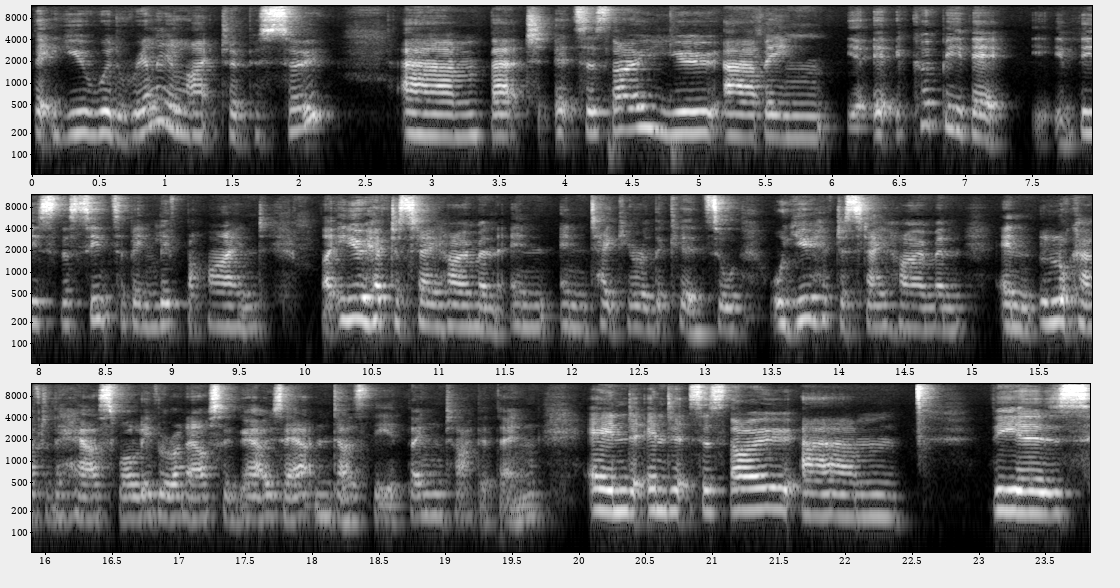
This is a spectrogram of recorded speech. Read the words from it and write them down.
that you would really like to pursue. Um, but it's as though you are being, it, it could be that there's the sense of being left behind like you have to stay home and, and, and take care of the kids or, or you have to stay home and, and look after the house while everyone else goes out and does their thing type of thing. And, and it's as though um, there's,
